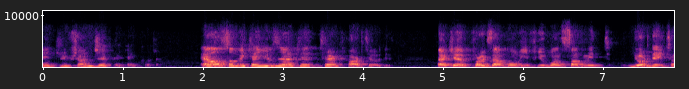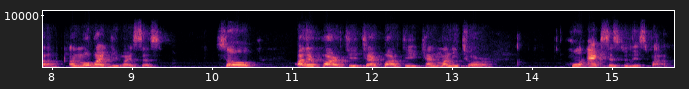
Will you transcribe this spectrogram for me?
encryption JPEG encoder? And also, we can use like a third-party audit. Like, uh, for example, if you want submit your data on mobile devices, so other party, third party, can monitor who access to this file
